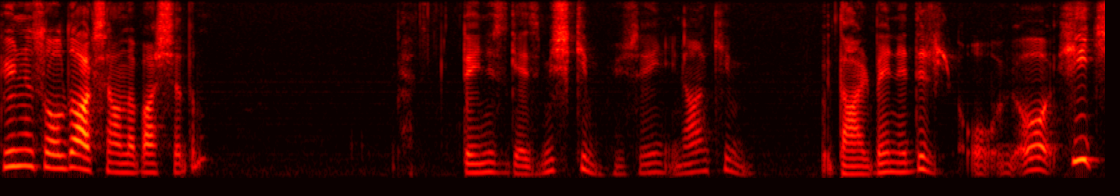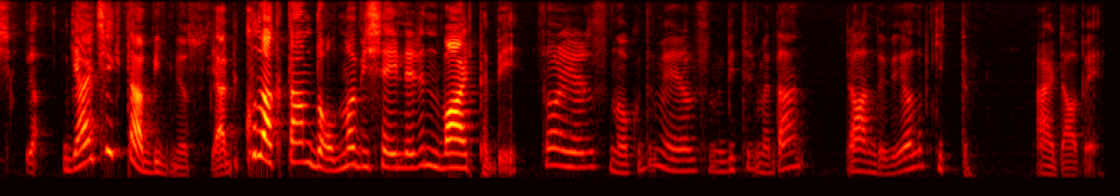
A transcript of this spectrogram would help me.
Günün solduğu akşamla başladım. Deniz gezmiş kim? Hüseyin İnan kim? Darbe nedir? O, o hiç gerçekten bilmiyorsun. Yani bir kulaktan dolma bir şeylerin var tabii. Sonra yarısını okudum ve yarısını bitirmeden randevuyu alıp gittim Erdal Bey'e.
